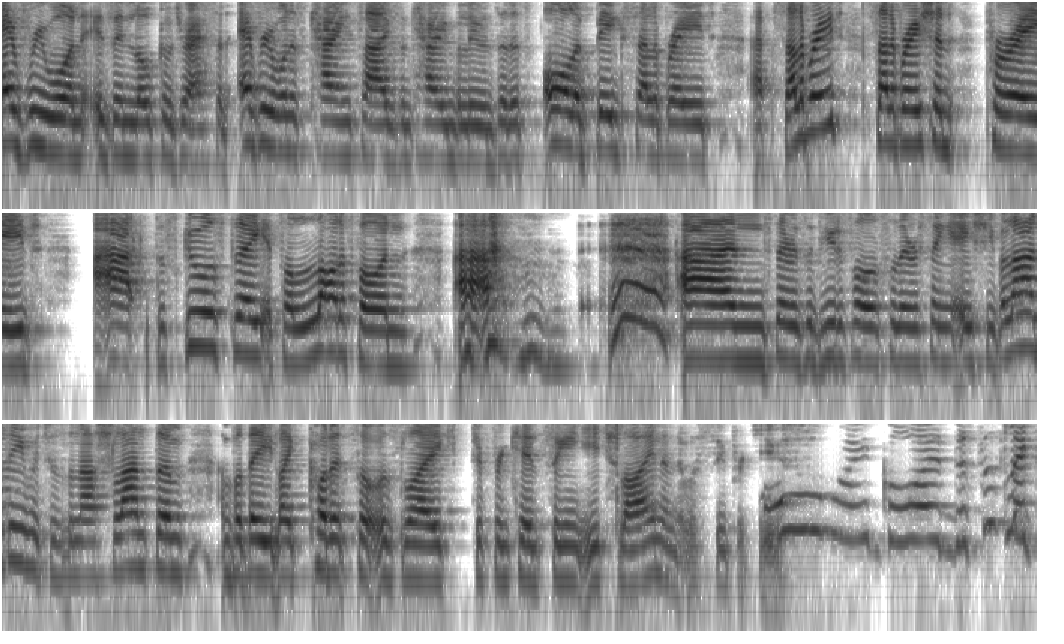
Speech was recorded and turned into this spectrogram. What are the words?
everyone is in local dress and everyone is carrying flags and carrying balloons, and it's all a big celebrate, uh, celebrate, celebration parade. At the schools today, it's a lot of fun. Uh, and there was a beautiful, so they were singing Aishi Baladi, which is the national anthem, and but they like cut it so it was like different kids singing each line, and it was super cute. Oh my god, this is like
